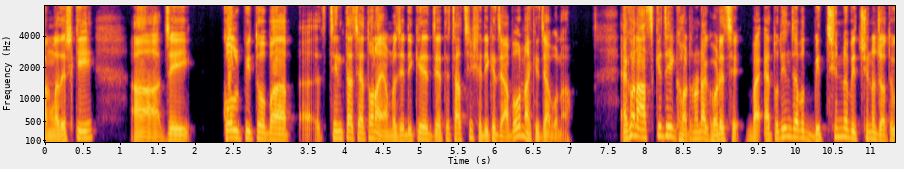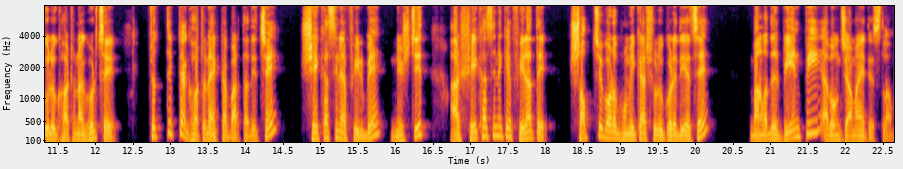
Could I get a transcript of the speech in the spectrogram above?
বাংলাদেশ কি যেই কল্পিত বা চিন্তা চেতনায় আমরা যেদিকে যেতে চাচ্ছি সেদিকে যাব নাকি যাব না? এখন আজকে যে ঘটনাটা ঘটেছে বা এতদিন যাবৎ বিচ্ছিন্ন বিচ্ছিন্ন যতগুলো ঘটনা ঘটছে, প্রত্যেকটা ঘটনা একটা বার্তা দিচ্ছে, শেখ হাসিনা ফিরবে নিশ্চিত, আর শেখ হাসিনাকে ফেরাতে সবচেয়ে বড় ভূমিকা শুরু করে দিয়েছে বাংলাদেশ বিএনপি এবং জামায়াত ইসলাম।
